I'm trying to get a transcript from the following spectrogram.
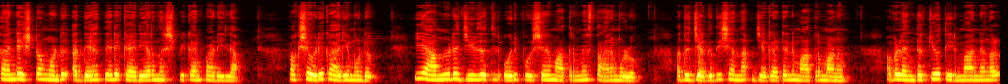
തന്റെ ഇഷ്ടം കൊണ്ട് അദ്ദേഹത്തിന്റെ കരിയർ നശിപ്പിക്കാൻ പാടില്ല. പക്ഷെ ഒരു കാര്യമുണ്ട്. ഈ ആമിയുടെ ജീവിതത്തിൽ ഒരു പുരുഷന് മാത്രമേ സ്ഥാനമുള്ളൂ. അത് ജഗദീഷ് എന്ന ജഗേട്ടന് മാത്രമാണ്. അവൾ എന്തൊക്കെയോ തീരുമാനങ്ങൾ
